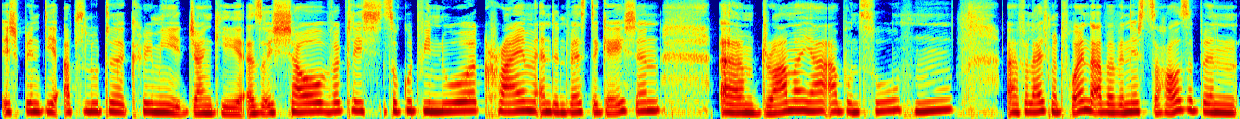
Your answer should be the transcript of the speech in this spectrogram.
ich bin die absolute Krimi-Junkie. Also ich schaue wirklich so gut wie nur Crime and Investigation, ähm, Drama ja ab und zu, hm, äh, vielleicht mit Freunden, aber wenn ich zu Hause bin,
